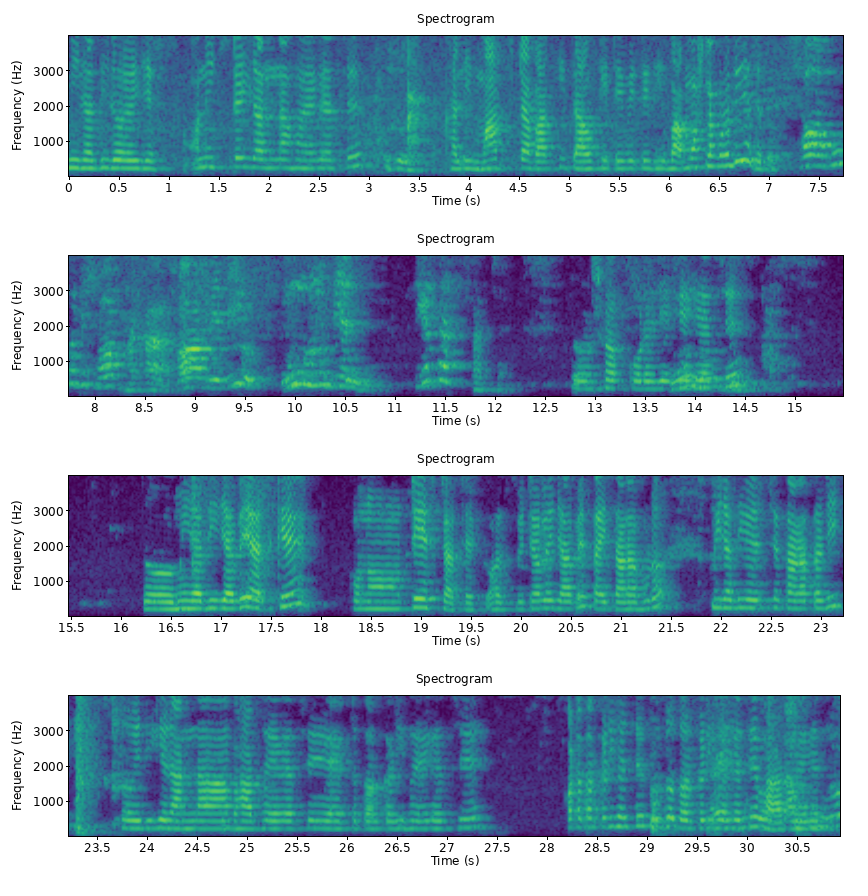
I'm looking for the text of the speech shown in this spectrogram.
মিরাদির ওই যে অনেকটাই রান্না হয়ে গেছে। খালি মাছটা বাকি তাও কেটে বেটে দিয়ে। বা মশলা করে দিয়েছে তো? সব ওই যে সব ঢাকা সব রেডি নুন হলুদ দিয়ে ঠিক আছে? আচ্ছা তো সব করে রেখে গেছে। তো মিরাদি যাবে আজকে কোনো টেস্ট আছে হসপিটালে যাবে তাই তাড়াহুড়ো। মিরাদিও এসছে তাড়াতাড়ি। তো ওইদিকে রান্না ভাত হয়ে গেছে একটা তরকারি হয়ে গেছে। কটা তরকারি হয়েছে? দুটো তরকারি হয়ে গেছে ভাত হয়ে গেছে।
